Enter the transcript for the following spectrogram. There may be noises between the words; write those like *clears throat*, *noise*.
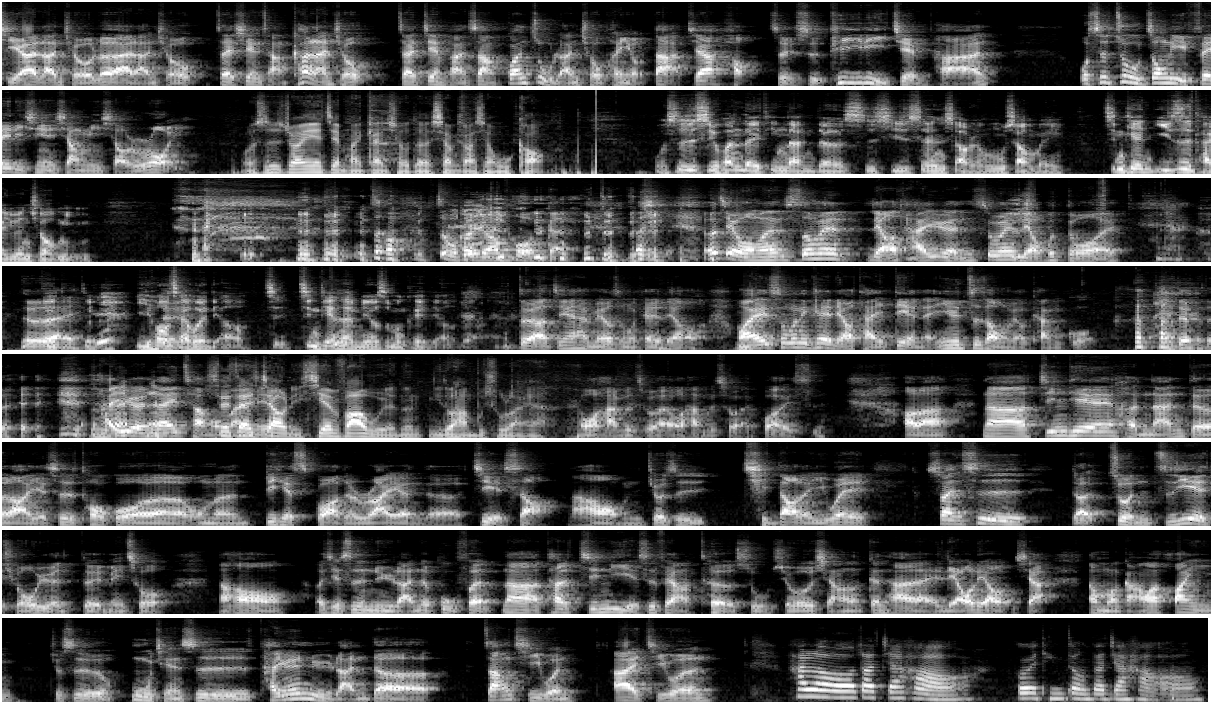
喜爱篮球、热爱篮球，在现场看篮球，在键盘上关注篮球朋友，大家好，这里是霹雳键盘，我是驻中立非理性的乡民小 Roy，我是专业键盘看球的香港小乌靠，我是喜欢雷霆蓝的实习生小人物小梅，今天一日台元球迷。*laughs* 这么这么快就要破梗，*laughs* 对，对，对，而且我们顺便聊台元，顺便聊不多哎，*laughs* 对不对？对，对，以后才会聊，今今天还没有什么可以聊的。*laughs* 对啊，今天还没有什么可以聊，我还说不定可以聊台电呢，因为至少我没有看过，*laughs* 对不对？台元那一场，现在叫你先发五人都你都喊不出来啊，我喊不出来，我喊不出来，不好意思。好啦，那今天很难得啦，也是透过了我们 Hit Squad 的 Ryan 的介绍，然后我们就是请到了一位算是呃准职业球员，对，没错，然后而且是女篮的部分，那她的经历也是非常特殊，所以我想要跟她来聊聊一下。那我们赶快欢迎，就是目前是台元女篮的张奇文，嗨，奇文，Hello，大家好，各位听众大家好。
